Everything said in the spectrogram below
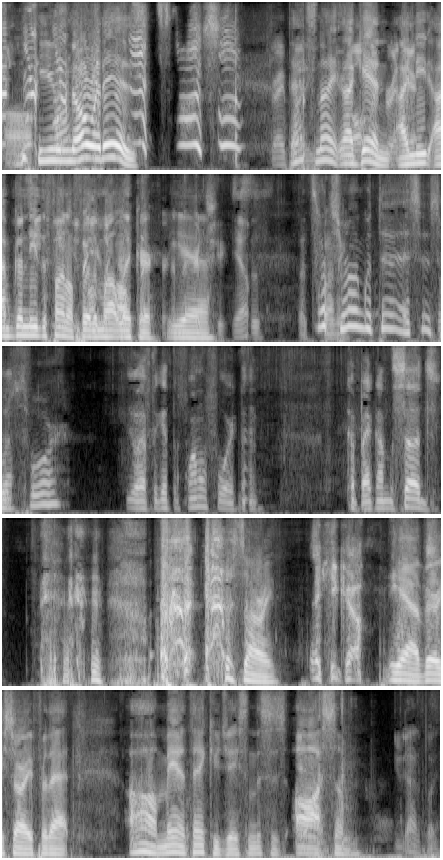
you know it is. That's awesome. Great, That's buddy. nice. Again, I need. I'm gonna need the funnel for the Malt malt liquor. liquor. Yeah. Jesus. That's What's funny. wrong with that? It says it's four. You'll have to get the funnel for it then. Cut back on the suds. Sorry. There you go. Yeah, very sorry for that. Oh man, thank you, Jason. This is awesome. You got it, buddy.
